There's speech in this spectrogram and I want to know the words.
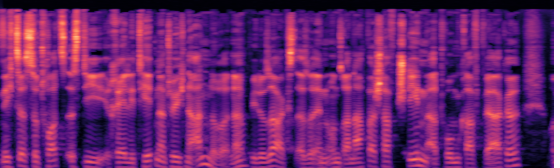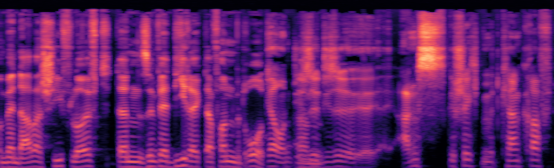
Nichtsdestotrotz ist die Realität natürlich eine andere, ne? wie du sagst. Also in unserer Nachbarschaft stehen Atomkraftwerke und wenn da was schief läuft, dann sind wir direkt davon bedroht. Ja, und diese, ähm, diese äh, Angstgeschichten mit Kernkraft,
